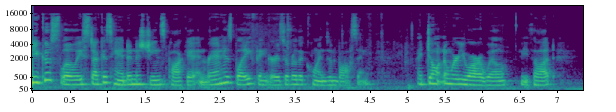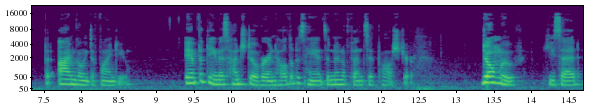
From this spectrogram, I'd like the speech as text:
Nico slowly stuck his hand in his jeans pocket and ran his bloody fingers over the coin's embossing. I don't know where you are, Will, he thought, but I'm going to find you. Amphithemis hunched over and held up his hands in an offensive posture. Don't move, he said.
